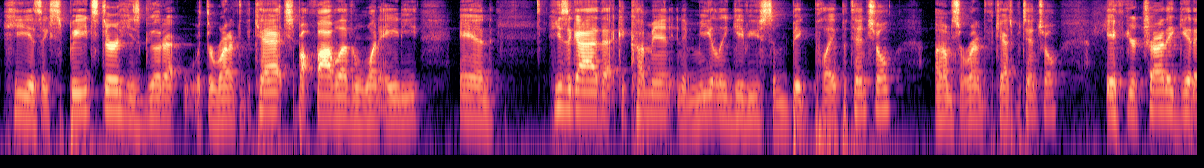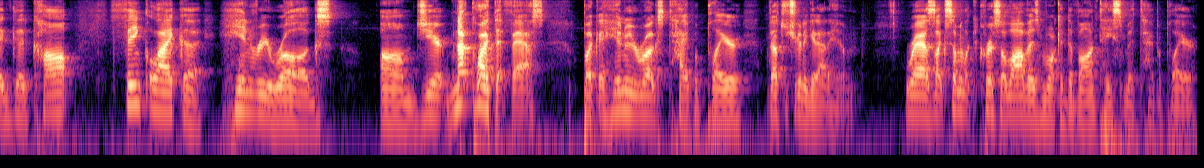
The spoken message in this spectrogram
He is a speedster. He's good at with the run after the catch. About 5'11, 180. And he's a guy that could come in and immediately give you some big play potential um, to the catch potential. If you're trying to get a good comp, think like a Henry Ruggs, um, Jer- not quite that fast, but like a Henry Ruggs type of player. That's what you're gonna get out of him. Whereas like someone like Chris Olave is more like a DeVonta Smith type of player.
